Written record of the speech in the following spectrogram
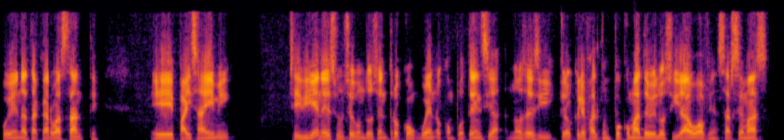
pueden atacar bastante. Eh, si bien es un segundo centro con, bueno, con potencia, no sé si creo que le falta un poco más de velocidad o afianzarse más.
